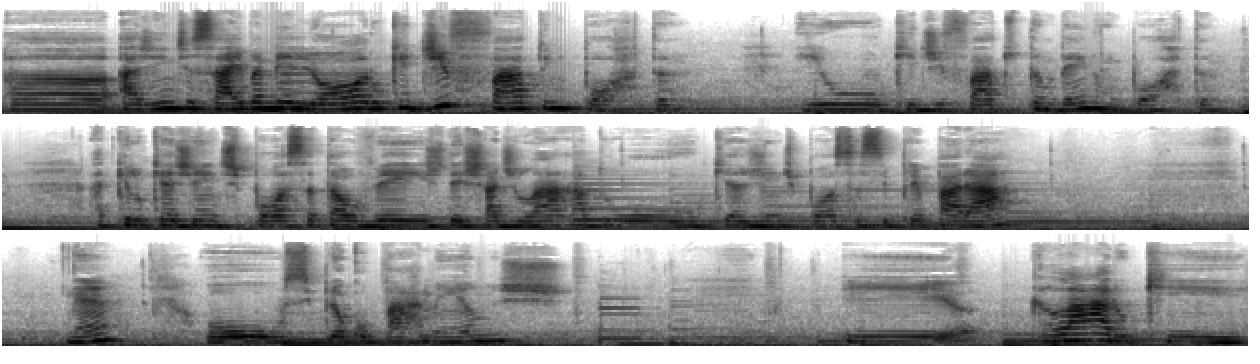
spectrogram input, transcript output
uh, a gente saiba melhor o que de fato importa e o que de fato também não importa. Aquilo que a gente possa talvez deixar de lado ou que a gente possa se preparar, né? Ou se preocupar menos. E claro que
